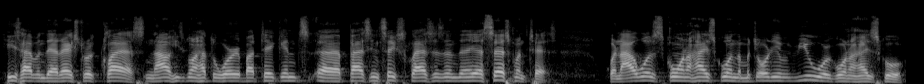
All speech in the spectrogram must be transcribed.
He's having that extra class. Now he's going to have to worry about taking uh, passing six classes in the assessment test. When I was going to high school, and the majority of you were going to high school,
